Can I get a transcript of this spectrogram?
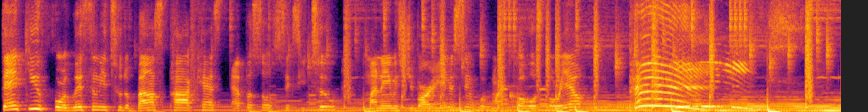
Thank you for listening to the Bounce Podcast, episode 62. My name is Jabari Anderson with my co-host Loreal. Peace!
